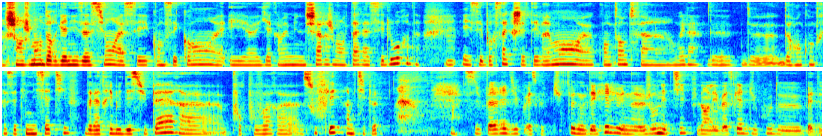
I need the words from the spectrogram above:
un changement d'organisation assez conséquent et il y a quand même une charge mentale assez lourde. Mm. Et c'est pour ça que j'étais vraiment contente voilà, de, de, rencontrer cette initiative de la tribu des super pour pouvoir souffler un petit peu. Super, et du coup, est-ce que tu peux nous décrire une journée type dans les baskets du coup de, bah, de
